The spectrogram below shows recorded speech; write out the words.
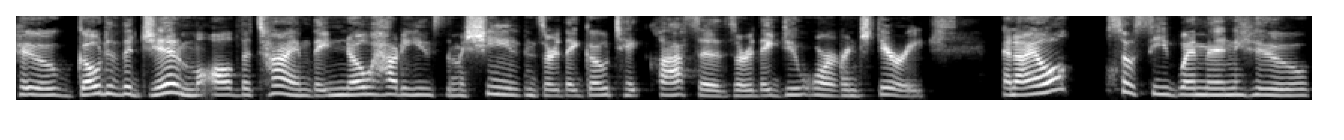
who go to the gym all the time. They know how to use the machines or they go take classes or they do Orangetheory. And I also see women who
